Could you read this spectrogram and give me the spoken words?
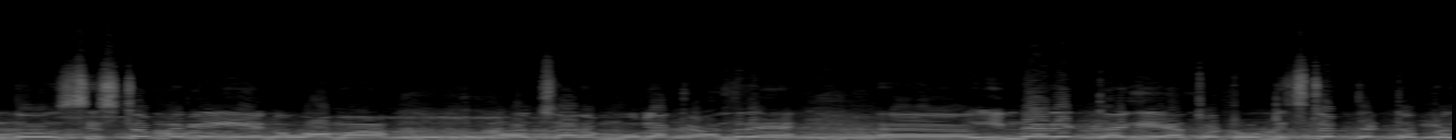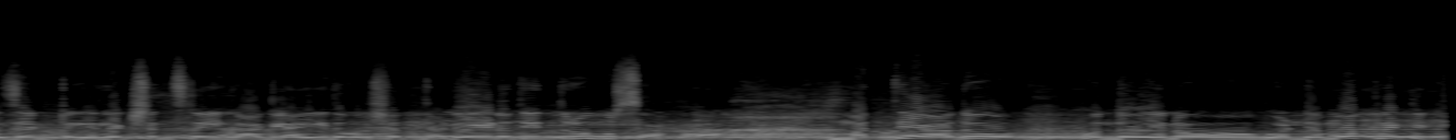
ಒಂದು ಸಿಸ್ಟಮಲ್ಲಿ ಏನು ವಾಮಾಚಾರ ಮೂಲಕ ಅಂದರೆ ಇಂಡೈರೆಕ್ಟ್ ಆಗಿ ಅಥವಾ ಟು ಡಿಸ್ಟರ್ಬ್ ದಟ್ ಪ್ರೆಸೆಂಟ್ ಎಲೆಕ್ಷನ್ಸ್ನ ಈಗಾಗಲೇ ಐದು ವರ್ಷ ತಡೆ ಹಿಡಿದಿದ್ರೂ ಸಹ ಮತ್ತೆ ಅದು ಒಂದು ಏನೋ ಡೆಮೋಕ್ರೆಟಿಕ್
